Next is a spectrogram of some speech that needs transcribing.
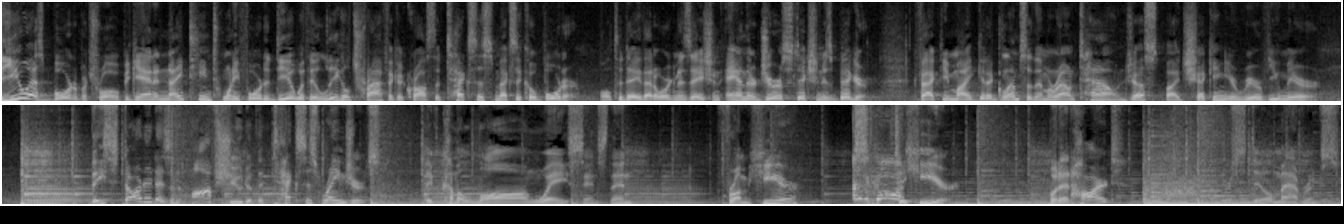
The U.S. Border Patrol began in 1924 to deal with illegal traffic across the Texas-Mexico border. Well, today that organization and their jurisdiction is bigger. In fact, you might get a glimpse of them around town just by checking your rearview mirror. They started as an offshoot of the Texas Rangers. They've come a long way since then. From here to here. But at heart, they're still Mavericks.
